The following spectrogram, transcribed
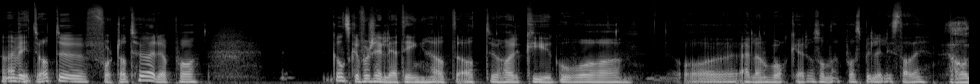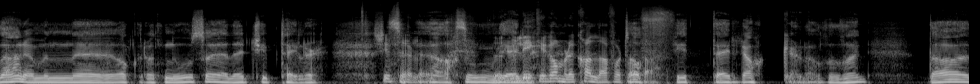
Men jeg vet jo at du fortsatt hører på ganske forskjellige ting. At, at du har Kygo og, og Alan Walker og sånne på spillelista di. Ja, det har jeg, men uh, akkurat nå så er det Chip Taylor. Chip Taylor. Ja, som du du like gamle kaller fortsatt? Å, fytte rakk nøkkel. Altså, sånn. da,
